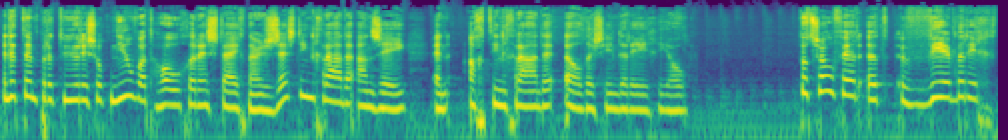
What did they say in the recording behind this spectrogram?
en de temperatuur is opnieuw wat hoger en stijgt naar 16 graden aan zee... en 18 graden elders in de regio. Tot zover het weerbericht.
